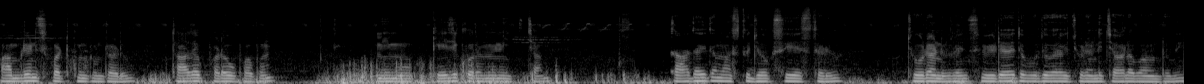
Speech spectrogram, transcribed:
పాంప్లెంట్స్ పట్టుకుంటుంటాడు తాత పడవు పాపం. మేము ఒక కేజీ కొరమేని ఇచ్చాం. తాత అయితే మస్తు జోక్స్ చేస్తాడు. చూడండి ఫ్రెండ్స్ వీడియో అయితే పూర్తి వరకు చూడండి. చాలా బాగుంటుంది.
